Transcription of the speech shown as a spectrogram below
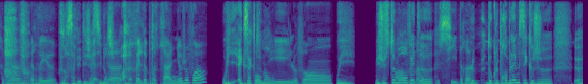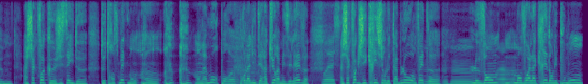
Très bien, merveilleux. Vous en savez déjà si long sur moi. de Bretagne, je vois. Oui, exactement. pays, le vent, Oui. Mais justement, en fait. euh, le cidre. Le- donc le problème, c'est que je, euh, à chaque fois que j'essaye de, de transmettre mon, mon, mon amour pour, euh, pour la littérature à mes élèves, Ouais, à chaque fois que j'écris sur le tableau, en fait, euh, Mhm. le vent Ah. m'envoie la craie dans les poumons.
